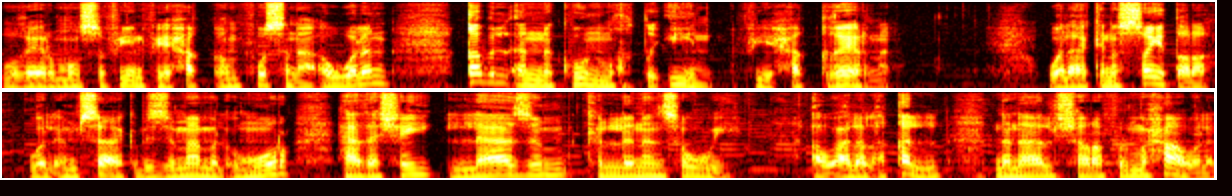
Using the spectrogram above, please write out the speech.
وغير منصفين في حق أنفسنا أولا قبل أن نكون مخطئين في حق غيرنا ولكن السيطرة والإمساك بزمام الأمور هذا شيء لازم كلنا نسويه أو على الأقل ننال شرف المحاولة.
